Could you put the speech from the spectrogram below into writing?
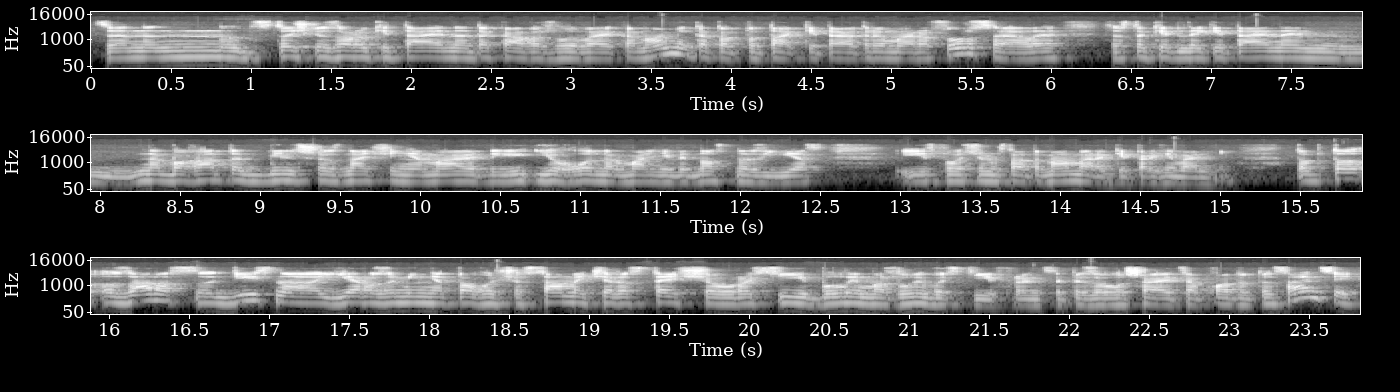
це ну, з точки зору Китаю не така важлива економіка. Тобто, так, Китай отримує ресурси, але все ж таки для Китаю не- набагато більше значення мають його нормальні відносини з ЄС і Сполученими Штатами Америки торгівельні. Тобто зараз дійсно є розуміння того, що саме через те, що у Росії були можливості, і, в принципі, залишаються обходити санкції,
